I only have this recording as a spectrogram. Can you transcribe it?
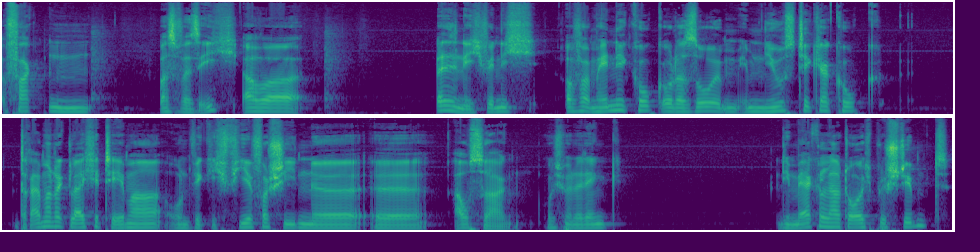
Fakten, was weiß ich, aber weiß ich nicht, wenn ich auf am Handy gucke oder so im, im News-Ticker gucke, dreimal das gleiche Thema und wirklich vier verschiedene äh, Aussagen, wo ich mir denke, die Merkel hat euch bestimmt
